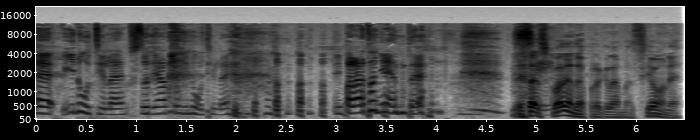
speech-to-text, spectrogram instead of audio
È inutile, studiato inutile. Imparato niente. La Sì. scuola è una programmazione.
